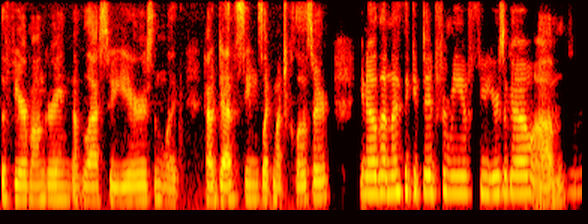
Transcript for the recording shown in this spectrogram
the fear mongering of the last few years and like how death seems like much closer you know than i think it did for me a few years ago um Mm-hmm.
